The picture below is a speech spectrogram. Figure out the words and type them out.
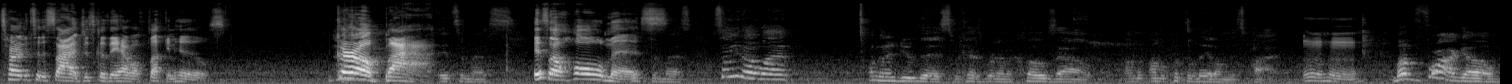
turning to the side just because they have on fucking heels. Girl, bye. It's a mess. It's a whole mess. It's a mess. So you know what? I'm gonna do this because we're gonna close out. I'm, I'm gonna put the lid on this pot. Mm-hmm. But before I go,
